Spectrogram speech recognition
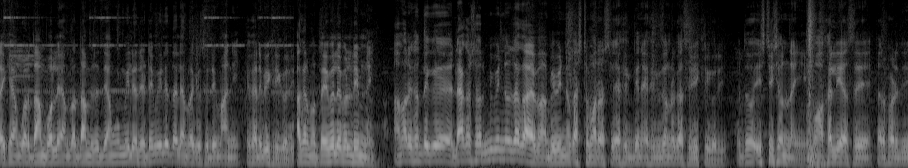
রাখি আমার দাম বলে, আমরা দাম যদি আমাকে মিলে রেটে মিলে, তাহলে আমরা কিছু ডিম আনি, এখানে বিক্রি করি। আগের মতো অ্যাভেলেবেল ডিম নাই। আমার এখান থেকে ঢাকা শহর বিভিন্ন জায়গায় বা বিভিন্ন কাস্টমার আসে এক একদিন এক একজনের কাছে বিক্রি করি। তো স্টেশন নাই, মহাখালী আছে, তারপরে যে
